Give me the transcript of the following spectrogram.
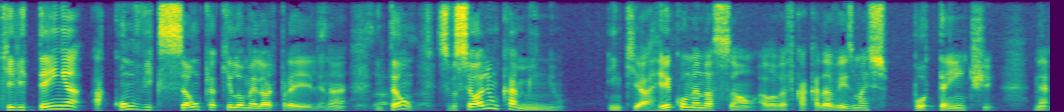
que ele tenha a convicção que aquilo é o melhor para ele, exato, né? Exato, então, exato. se você olha um caminho em que a recomendação ela vai ficar cada vez mais potente, né?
